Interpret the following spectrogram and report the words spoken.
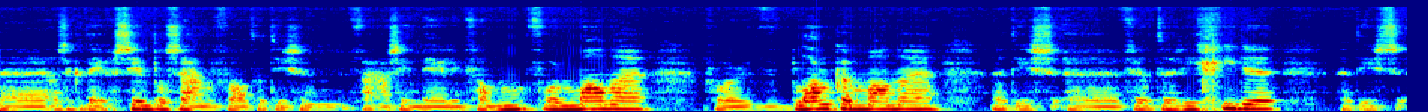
uh, als ik het even simpel samenvat, het is een faseindeling van voor mannen, voor blanke mannen. Het is uh, veel te rigide. Het is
